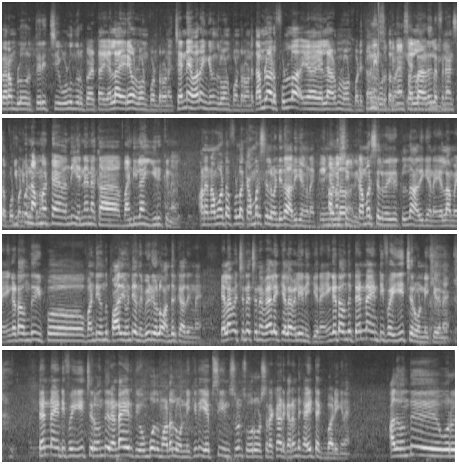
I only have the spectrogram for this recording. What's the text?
பெரம்பலூர் திருச்சி உளுந்தூர்பேட்டை எல்லா ஏரியாவும் லோன் பண்ணுறோம் சென்னை வர இங்கேருந்து லோன் பண்ணுறோம் தமிழ்நாடு ஃபுல்லாக எல்லா இடமும் லோன் பண்ணி தண்ணி Finance எல்லா இடத்துல. ஃபினான்ஸ் சப்போர்ட் பண்ணி நம்மகிட்ட வந்து என்னென்ன கா- வண்டிலாம் இருக்குண்ணே ஆனால் நம்மகிட்ட ஃபுல்லாக கமர்ஷியல் வண்டி தான் அதிகங்கண்ணே vehicle. கமர்ஷியல் வெஹிக்கிள் தான் அதிகண்ணே எல்லாமே. எங்கிட்ட வந்து இப்போ வண்டி வந்து பாதி வண்டி அந்த வீடியோவில் வந்திருக்காதுங்கண்ணே. எல்லாமே சின்ன சின்ன வேலைக்கு எல்லாம் வெளியே நிற்கிறேன் எங்கிட்ட வந்து டென் நைன்ட்டி ஃபைவ் ஈச்சர் ஒன்று நிற்கிறேன் டென் நைன்ட்டி ஃபைவ் ஈச்சர் வந்து ரெண்டாயிரத்தி ஒம்பது மாடல் ஒன்று நிற்கிது எஃப்சி இன்சூரன்ஸ் ஒரு வருஷம் ரெக்கார்டு கரண்ட் ஹைடெக் பாடிங்கண்ணே அது வந்து ஒரு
